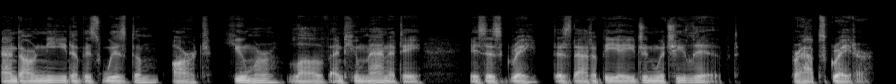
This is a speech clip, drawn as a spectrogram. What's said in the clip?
and our need of his wisdom, art, humor, love, and humanity is as great as that of the age in which he lived, perhaps greater.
